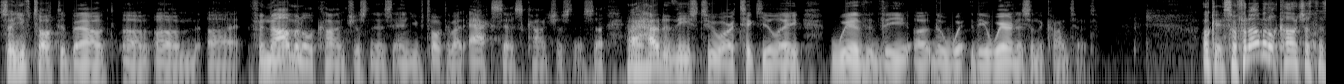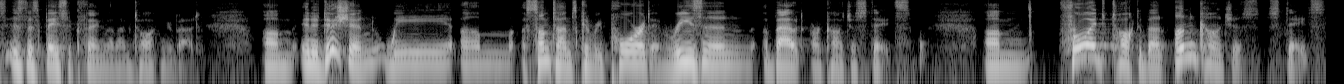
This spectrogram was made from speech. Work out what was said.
So you've talked about uh, um, uh, phenomenal consciousness and you've talked about access consciousness. Uh, right. How do these two articulate with the, uh, the, the awareness and the content? Okay, so phenomenal consciousness is this basic thing that I'm talking about. Um, in addition, we um, sometimes can report and reason about our conscious states. Um, Freud talked about unconscious states.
